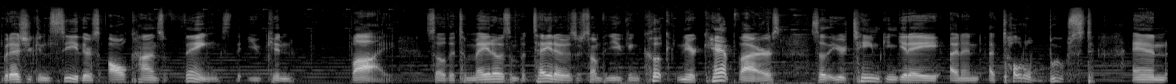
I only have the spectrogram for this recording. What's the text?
But as you can see, there's all kinds of things that you can buy. So the tomatoes and potatoes are something you can cook near campfires so that your team can get a, an, a total boost and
